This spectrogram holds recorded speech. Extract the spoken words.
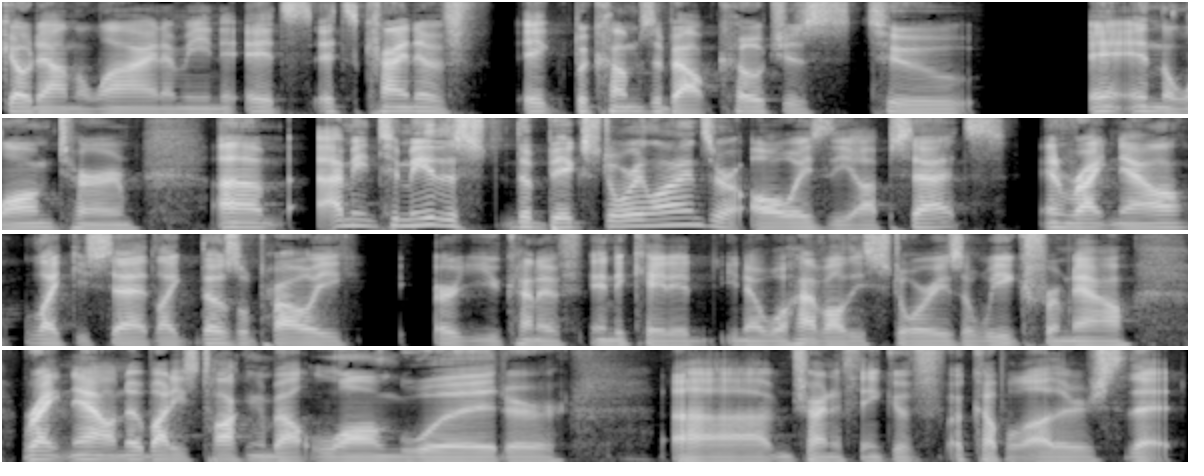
go down the line. I mean, it's it's kind of it becomes about coaches to in, the long term. Um, I mean, to me, this the big storylines are always the upsets, and right now, like you said, like those will probably or you kind of indicated, you know, we'll have all these stories a week from now. Right now, nobody's talking about Longwood or uh, I'm trying to think of a couple others that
